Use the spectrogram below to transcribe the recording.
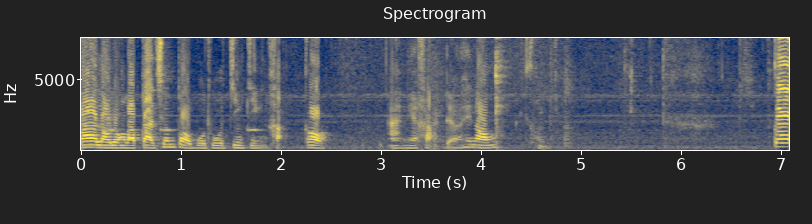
ว่าเรารองรับการเชื่อมต่อบลูทูธจริง ๆ ค่ะ ก็อันนี้ค่ะ เดี๋ยวให้น้องก็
